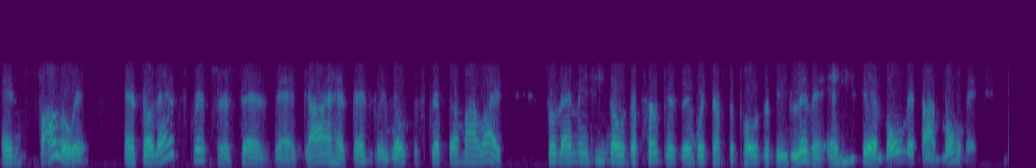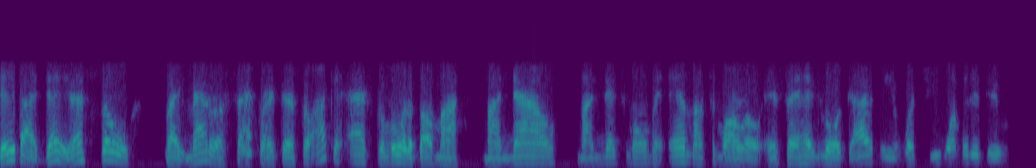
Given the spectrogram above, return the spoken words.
and follow it." And so that scripture says that God has basically wrote the script of my life. So that means He knows the purpose in which I'm supposed to be living. And He said moment by moment, day by day. That's so like matter of fact right there. So I can ask the Lord about my my now, my next moment, and my tomorrow, and say, "Hey, Lord, guide me in what You want me to do,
